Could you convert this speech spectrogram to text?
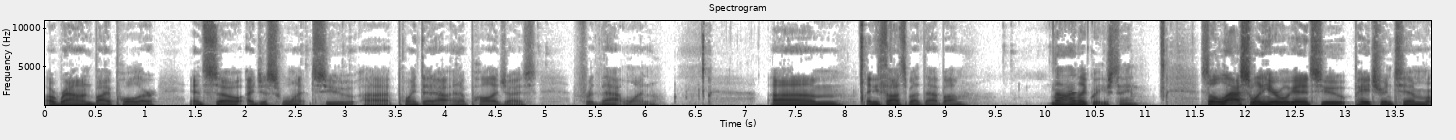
around bipolar. And so I just want to uh, point that out and apologize for that one. Um, any thoughts about that, Bob? No, I like what you're saying. So the last one here we'll get into. Patron Tim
